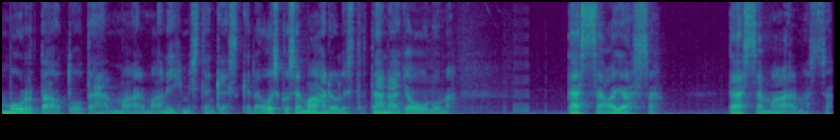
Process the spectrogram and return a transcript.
murtautuu tähän maailmaan ihmisten keskelle, olisiko se mahdollista tänä jouluna, tässä ajassa – tässä maailmassa,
